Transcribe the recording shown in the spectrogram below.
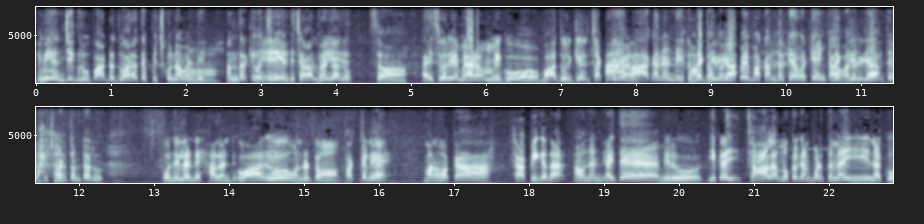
ఇవి ఎన్జీ గ్రూప్ ఆర్డర్ ద్వారా తెప్పించుకున్నామండి. అందరికి వచ్చినాయండి చాలా రకాలు. ఐశ్వర్య మేడం మీకు బాగా దొరికారు చక్కగా బాగానండి. దగ్గరగా మాకు అందరికి ఎవరికేం దగ్గరగా. తెప్పించి పెడుతుంటారు. పోనీలండి అలాంటి వారు ఉండటం పక్కనే మనం ఒక హ్యాపీ కదా? అవునండి. అయితే మీరు ఇక్కడ చాలా మొక్కలు కనపడుతున్నాయి నాకు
